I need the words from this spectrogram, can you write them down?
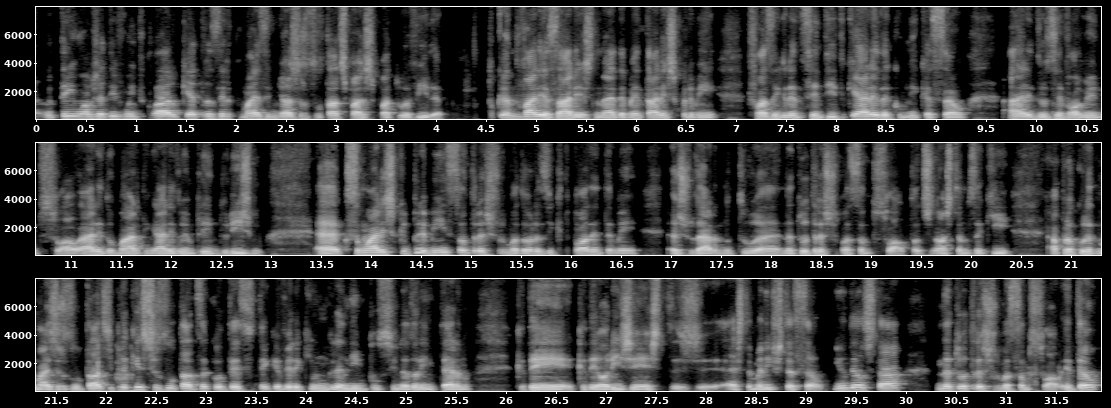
uh, tem um objetivo muito claro que é trazer-te mais e melhores resultados para, para a tua vida. Tocando várias áreas, nomeadamente áreas que para mim fazem grande sentido, que é a área da comunicação, a área do desenvolvimento pessoal, a área do marketing, a área do empreendedorismo, uh, que são áreas que para mim são transformadoras e que te podem também ajudar no tua, na tua transformação pessoal. Todos nós estamos aqui à procura de mais resultados e para que estes resultados aconteçam tem que haver aqui um grande impulsionador interno que dê, que dê origem a, estes, a esta manifestação. E um deles está na tua transformação pessoal. Então,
